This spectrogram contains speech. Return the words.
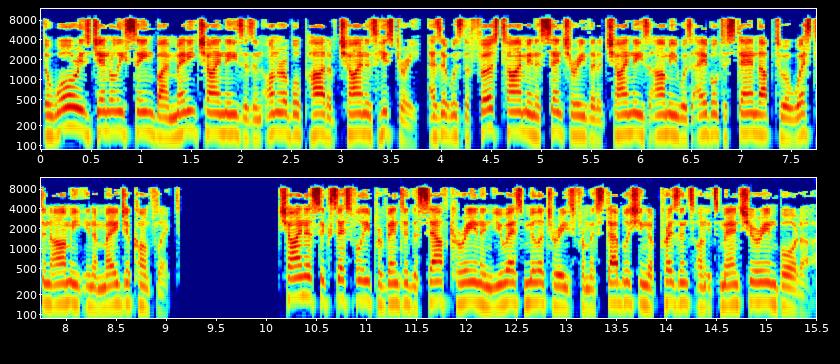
The war is generally seen by many Chinese as an honorable part of China's history, as it was the first time in a century that a Chinese army was able to stand up to a Western army in a major conflict. China successfully prevented the South Korean and U.S. militaries from establishing a presence on its Manchurian border.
